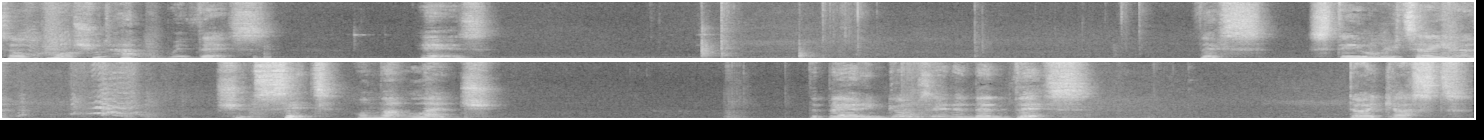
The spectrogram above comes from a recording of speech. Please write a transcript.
So what should happen with this is this steel retainer should sit on that ledge. The bearing goes in and then this die cast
